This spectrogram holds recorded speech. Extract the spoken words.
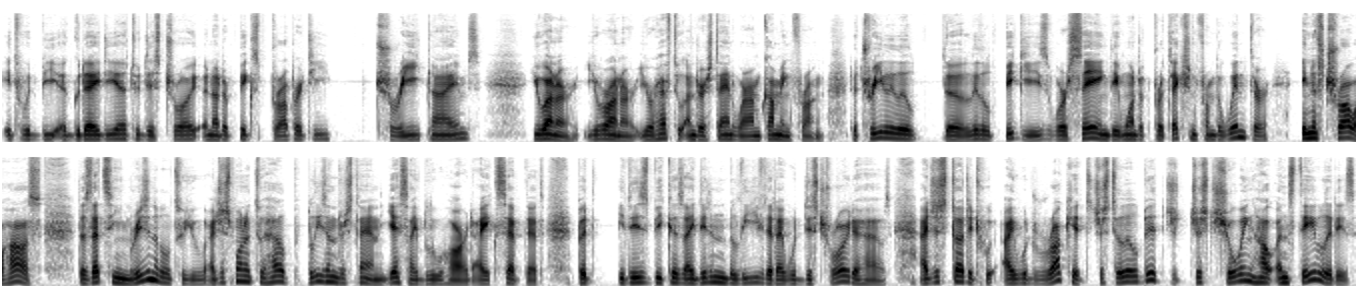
it would be a good idea to destroy another pig's property three times? Your Honor, Your Honor, you have to understand where I'm coming from. The three little the little piggies were saying they wanted protection from the winter in a straw house. Does that seem reasonable to you? I just wanted to help. Please understand. Yes, I blew hard. I accept that. But it is because I didn't believe that I would destroy the house. I just thought it w- I would rock it just a little bit, j- just showing how unstable it is.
